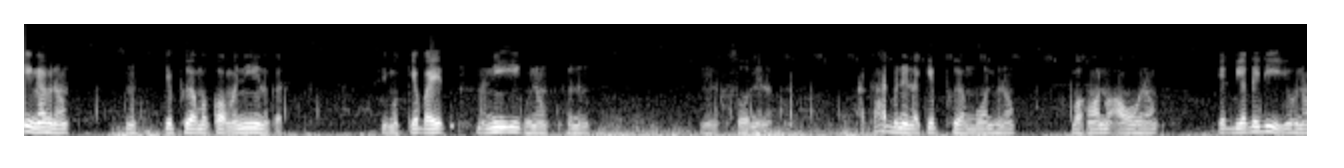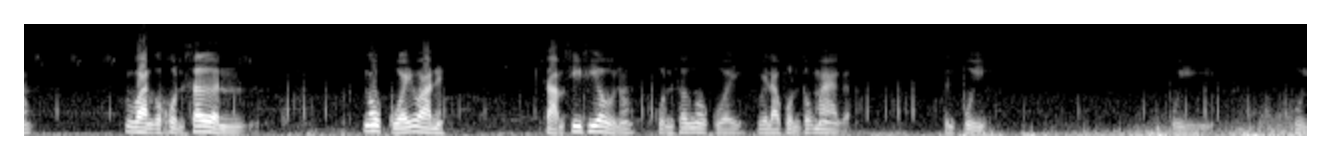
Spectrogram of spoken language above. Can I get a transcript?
อีกนะพี่น้องเก็บเพืองมากองไว้นี่แล้วก็สิมาเก็บไว้มานี่อีกพี่น้องเพื่อหนึ่งนี่แหละโซนนี่แหละอากาศบนนี่แหละเก็บเพืองม้วนพี่น้องบ่ฮ้อนมาเอาพี่น้อง เฮ็ดเบียกได้ดีอยู่เนาะเมื่อวานก็ขนเซิร์นเงากล้วยวานนี่สามสี่เที่ยวอยู่เนาะขนเซิร์นเงากล้วย เวลาฝนตกมากอะเป็นปุ๋ย ปุ๋ย ปุ๋ย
